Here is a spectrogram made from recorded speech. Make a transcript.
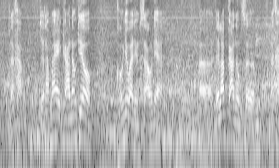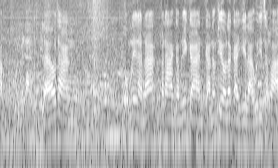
ำนะครับ จะทำให้การท่องเที่ยวของจังหวัดฉะเชิงเซาเนี่ย ได้รับการส่งเสริมนะครับ แล้วทางผมในฐานะประธานกรรมธิการการท่องเที่ยวและการกีฬาวุฒิสภา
